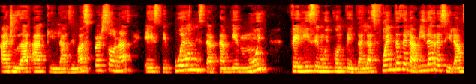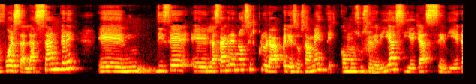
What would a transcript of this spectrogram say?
ayudar a que las demás personas este, puedan estar también muy felices, muy contentas. Las fuentes de la vida recibirán fuerza. La sangre eh, dice, eh, la sangre no circulará perezosamente, como sucedería si ella cediera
